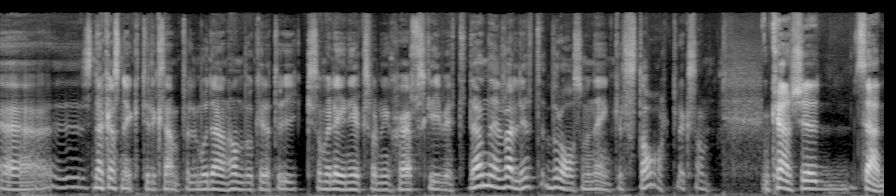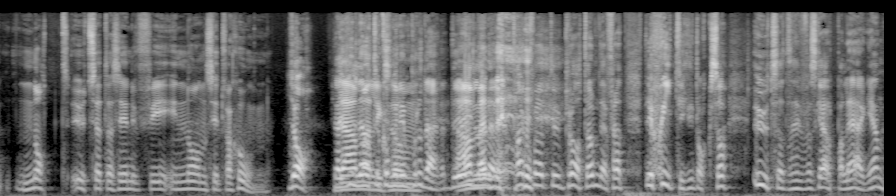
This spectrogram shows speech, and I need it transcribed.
Eh, Snacka snyggt till exempel, modern handbok i retorik som Elaine Eksvärd, min chef, skrivit. Den är väldigt bra som en enkel start liksom. Kanske så här, något, utsätta sig i, i någon situation. Ja, jag gillar att du liksom... kommer in på det där. Det ja, men... det. Tack för att du pratar om det, för att det är skitviktigt också. Utsätta sig för skarpa lägen.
